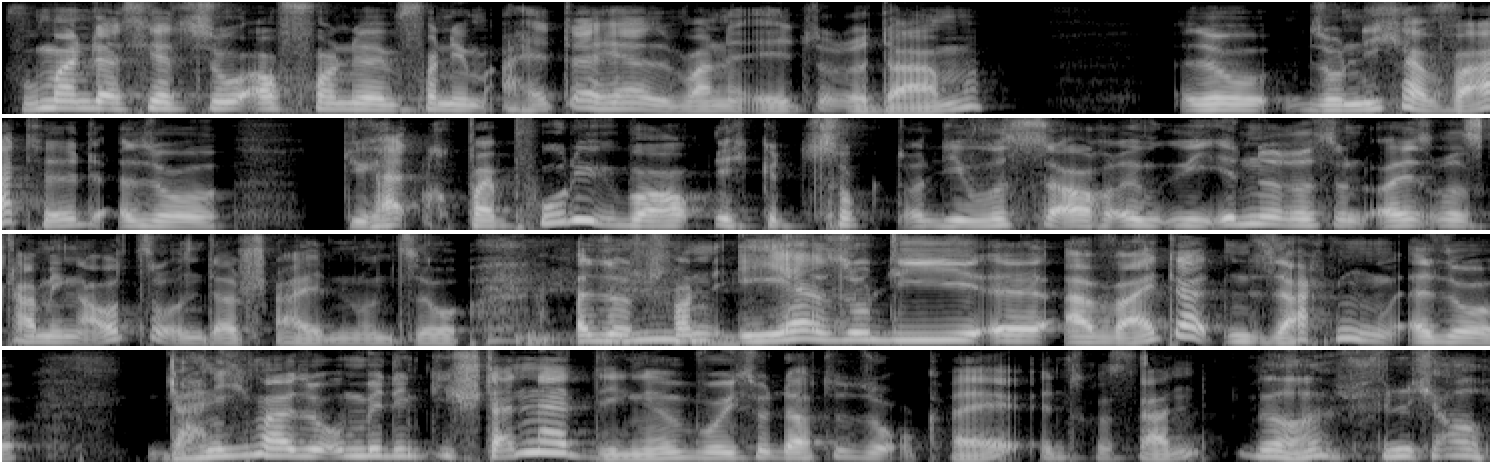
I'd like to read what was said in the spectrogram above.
wo man das jetzt so auch von, der, von dem Alter her, also war eine ältere Dame, also so nicht erwartet. Also die hat auch bei Poli überhaupt nicht gezuckt und die wusste auch irgendwie inneres und äußeres Coming Out zu unterscheiden und so. Also schon eher so die äh, erweiterten Sachen, also gar nicht mal so unbedingt die Standarddinge, wo ich so dachte, so, okay, interessant. Ja, finde ich auch.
